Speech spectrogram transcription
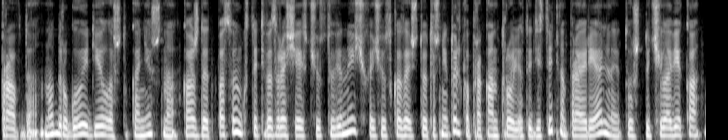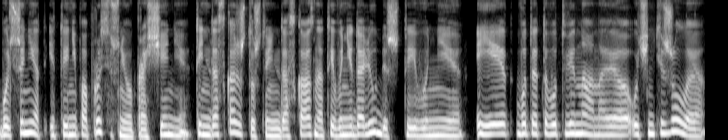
правда. Но другое дело, что, конечно, каждый это по-своему. Кстати, возвращаясь к чувству вины, еще хочу сказать, что это же не только про контроль, это действительно про реальное, то, что человека больше нет, и ты не попросишь у него прощения, ты не доскажешь то, что не досказано, ты его недолюбишь, ты его не... И вот эта вот вина, она очень тяжелая.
